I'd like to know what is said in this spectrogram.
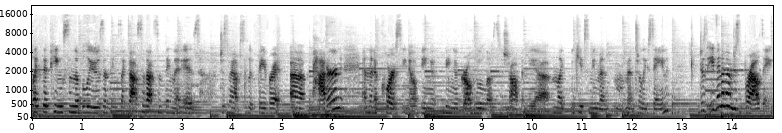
like the pinks and the blues and things like that. So that's something that is just my absolute favorite uh, pattern. And then of course, you know, being a, being a girl who loves to shop and the, uh, like keeps me men mentally sane. Just even if I'm just browsing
